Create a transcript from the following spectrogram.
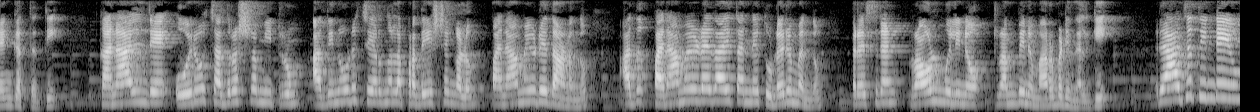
രംഗത്തെത്തി. കനാലിന്റെ ഓരോ ചതുരശ്ര മീറ്ററും അതിനോട് ചേർന്നുള്ള പ്രദേശങ്ങളും പനാമയുടേതാണെന്നും അത് പനാമയുടേതായി തന്നെ തുടരുമെന്നും പ്രസിഡന്റ് റൗൾ മുലിനോ ട്രംപിന് മറുപടി നൽകി. രാജ്യത്തിന്റെയും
